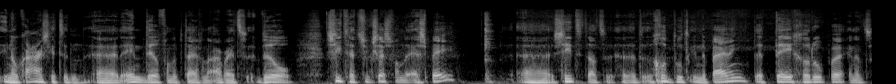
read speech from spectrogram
in elkaar zitten. de ene deel van de Partij van de Arbeid wil, ziet het succes van de SP... ziet dat het goed doet in de peiling. De tegenroepen en het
